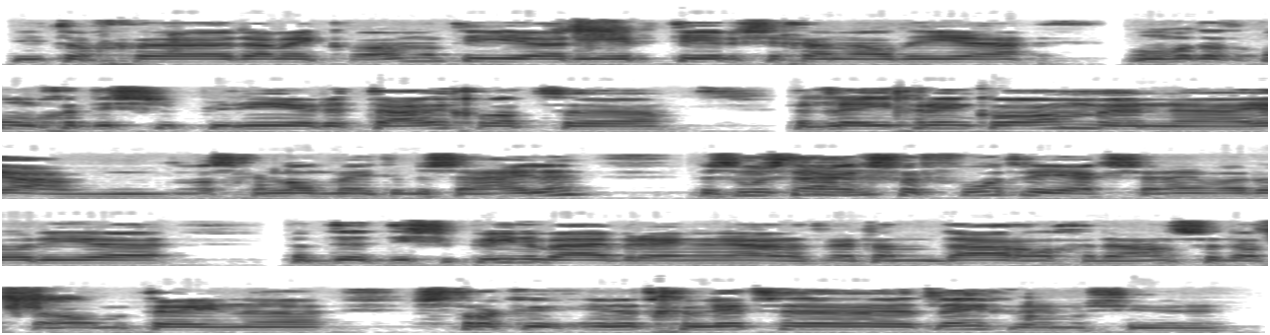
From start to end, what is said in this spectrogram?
die toch uh, daarmee kwam, want die, uh, die irriteerde zich aan al die, uh, dat ongedisciplineerde tuig wat het leger in kwam en ja, er was geen land mee te bezeilen. Dus er moest eigenlijk een soort voortraject zijn, waardoor die dat de discipline bijbrengen, ja, dat werd dan daar al gedaan, zodat ze al meteen strak in het gelid het leger in marcheren.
